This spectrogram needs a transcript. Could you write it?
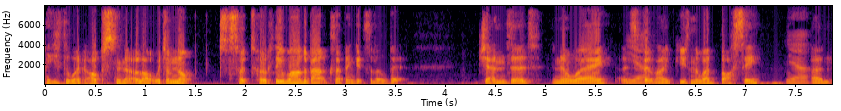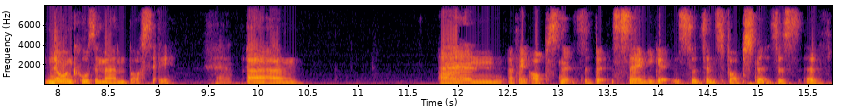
I use the word obstinate a lot, which I'm not so, totally wild about because I think it's a little bit gendered in a way. It's Yeah. a bit like using the word bossy. Yeah. Uh, no one calls a man bossy. Right. Um, and I think obstinate's a bit the same. You get this sense of obstinate as of,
